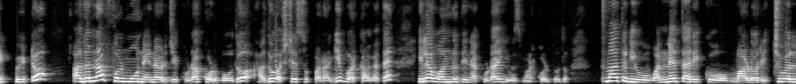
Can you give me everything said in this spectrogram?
ಇಟ್ಬಿಟ್ಟು ಅದನ್ನ ಫುಲ್ ಮೂನ್ ಎನರ್ಜಿ ಕೂಡ ಕೊಡ್ಬೋದು. ಅದು ಅಷ್ಟೇ ಸೂಪರ್ ಆಗಿ ವರ್ಕ್ ಆಗತ್ತೆ. ಇಲ್ಲ, ಒಂದು ದಿನ ಕೂಡ ಯೂಸ್ ಮಾಡ್ಕೊಳ್ಬೋದು. ಅಕಸ್ಮಾತ್ ನೀವು ಒಂದನೇ ತಾರೀಕು ಮಾಡೋ ರಿಚುವಲ್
